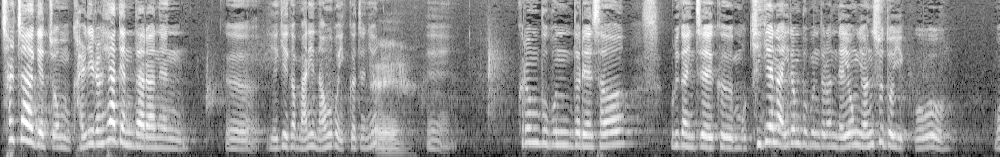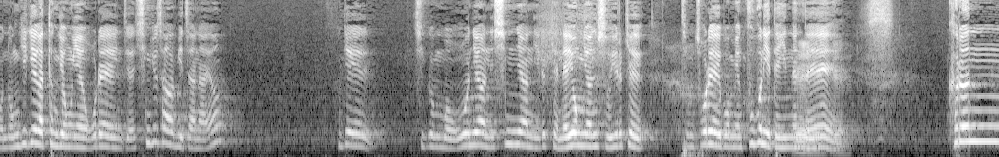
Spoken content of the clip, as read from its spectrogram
철저하게 좀 관리를 해야 된다라는 그 얘기가 많이 나오고 있거든요. 예. 예. 그런 부분들에서 우리가 이제 그 뭐 기계나 이런 부분들은 내용 연수도 있고 뭐 농기계 같은 경우에 올해 이제 신규 사업이잖아요. 그게 지금 뭐 5년, 10년 이렇게 내용 연수 이렇게 지금 조례에 보면 구분이 돼 있는데 예, 예. 그런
